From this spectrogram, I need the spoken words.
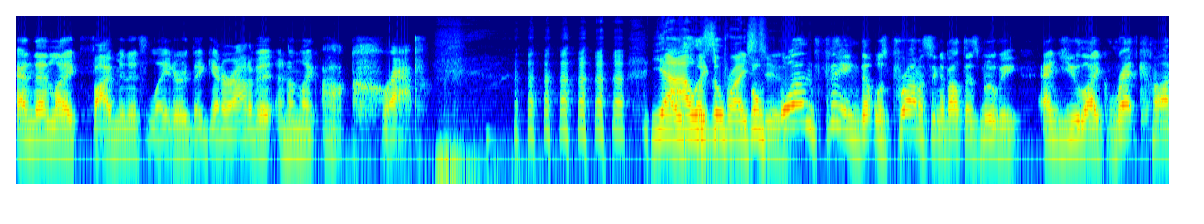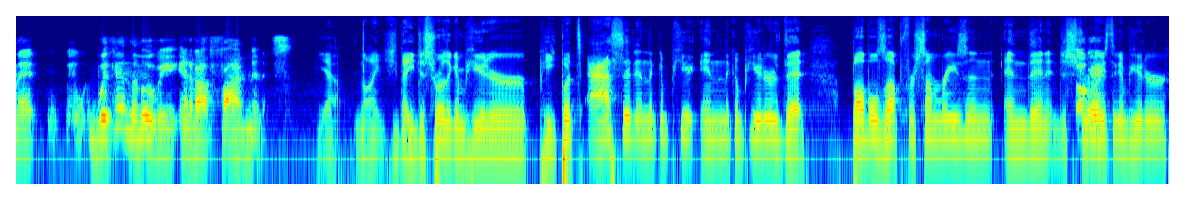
And then, like, five minutes later, they get her out of it, and I'm like, oh, crap. yeah, I was, like, surprised the, the too. one thing that was promising about this movie, and you like retcon it within the movie in about five minutes. Yeah, like they destroy the computer. He puts acid in the computer in the computer that bubbles up for some reason, and then it destroys Okay. the computer.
